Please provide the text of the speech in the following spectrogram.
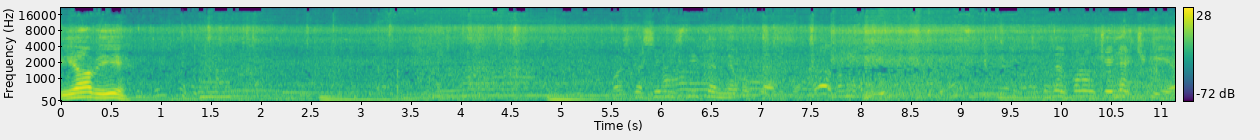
İyi abi iyi. Başka şey izleyip ne bakar bize? Güzel falan şeyler çıkıyor ya.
